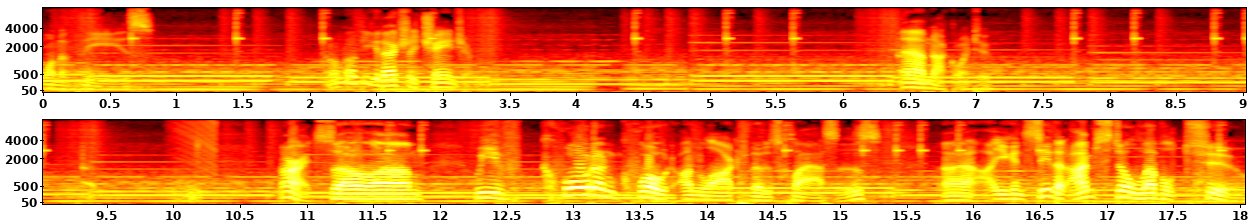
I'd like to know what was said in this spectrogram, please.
one of these. I don't know if you could actually change him. Eh, I'm not going to. Alright, so, um, we've quote-unquote unlocked those classes. Uh, you can see that I'm still level 2.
